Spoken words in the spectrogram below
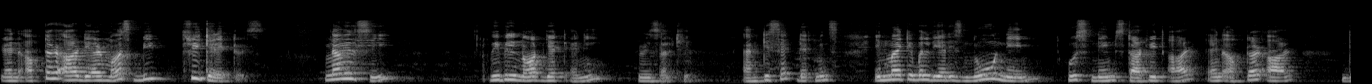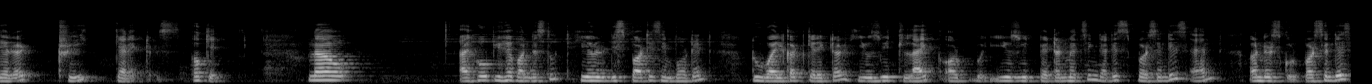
and after R there must be 3 characters. Now we'll see, we will not get any result here. Empty set, that means in my table there is no name whose name start with R and after R there are three characters. Okay. Now I hope you have understood. Here this part is important. To wildcard character use with like or use with pattern matching that is percentage and underscore. Percentage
